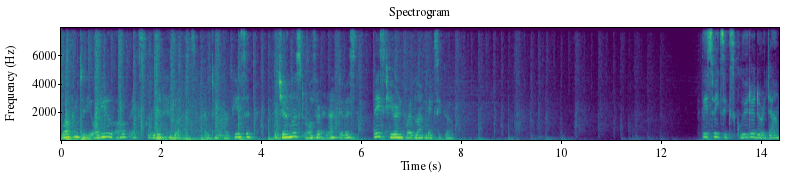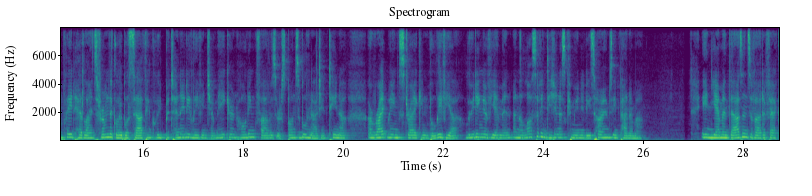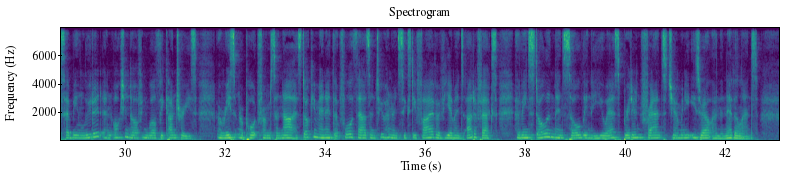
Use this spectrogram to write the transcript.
Welcome to the audio of Excluded Headlines. I'm Tamara Pearson, a journalist, author, and activist based here in Puebla, Mexico. This week's excluded or downplayed headlines from the Global South include paternity leave in Jamaica and holding fathers responsible in Argentina, a right wing strike in Bolivia, looting of Yemen, and the loss of indigenous communities' homes in Panama. In Yemen, thousands of artifacts have been looted and auctioned off in wealthy countries. A recent report from Sana'a has documented that 4,265 of Yemen's artifacts have been stolen then sold in the US, Britain, France, Germany, Israel, and the Netherlands.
